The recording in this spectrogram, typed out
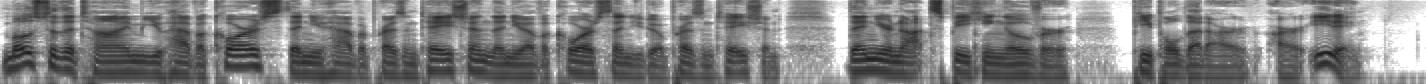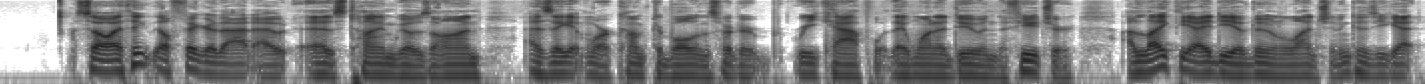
Most of the time, you have a course, then you have a presentation, then you have a course, then you do a presentation. Then you're not speaking over people that are, are eating. So I think they'll figure that out as time goes on, as they get more comfortable and sort of recap what they want to do in the future. I like the idea of doing a luncheon because you get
